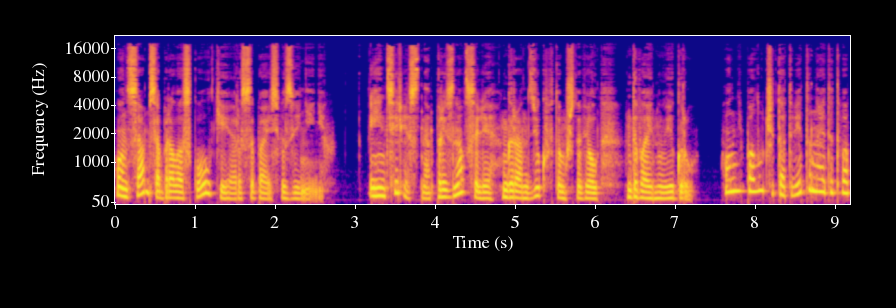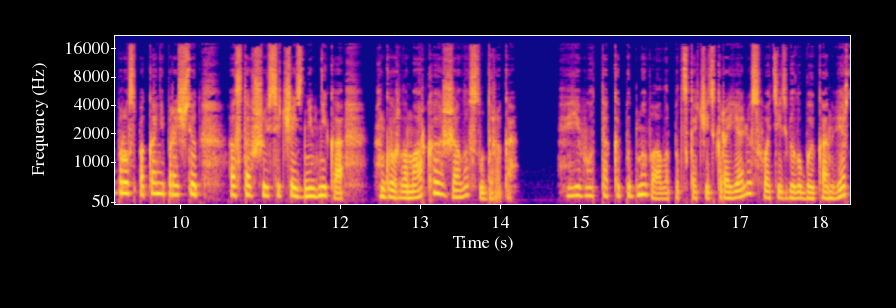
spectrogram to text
он сам собрал осколки, рассыпаясь в извинениях. интересно, признался ли Грандюк в том, что вел двойную игру? Он не получит ответа на этот вопрос, пока не прочтет оставшуюся часть дневника. Горло Марка сжало судорога. Его так и подмывало подскочить к роялю, схватить голубой конверт,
